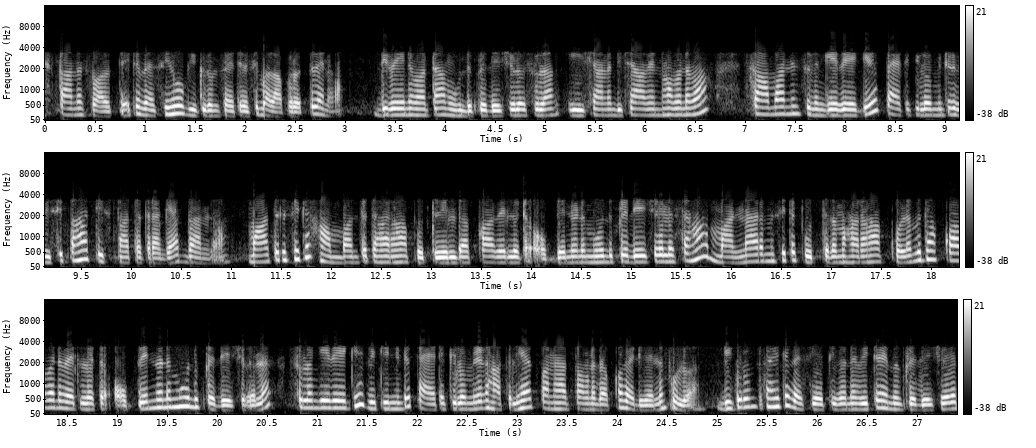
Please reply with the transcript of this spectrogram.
ස්ථාන ස්වල්පයක වැසි හෝ ගිගුරුම් සහිත වැසි බලාපොරොත්තු වෙනවා. දිවයින වටා මුහුදු ප්‍රදේශවල සුළං ඊශාන දිශාවෙන් හමනවා. සාමාන්‍ය සුළඟේ වේගය පැයට කිලෝමීටර් 25 35 අතර අගයක් ගන්නවා. මාතර සිට හම්බන්තොට හරහා පුතුවිල් දක්වා වෙරළට ඔබ්බෙන් වන මුහුදු ප්‍රදේශවල සහ මන්නාරම සිට පුත්තලම හරහා කොළඹ දක්වා වන වෙරළට ඔබ්බෙන් වන මුහුදු ප්‍රදේශවල සුළඟේ වේගය විටින් විට පැයට කිලෝමීටර් 40ත් 50ත් පමණ දක්වා වැඩි වෙන්න පුළුවන්. දිගුරුම් සහිත වැසි ඇතිවන විට එම ප්‍රදේශවල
